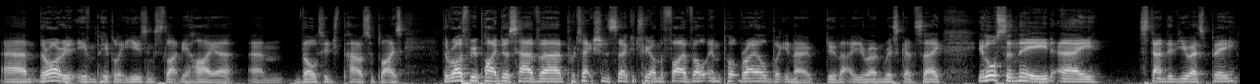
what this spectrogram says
Um, there are even people that are using slightly higher um, voltage power supplies. The Raspberry Pi does have protection circuitry on the 5 volt input rail, but you know, do that at your own risk, I'd say. You'll also need a standard USB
